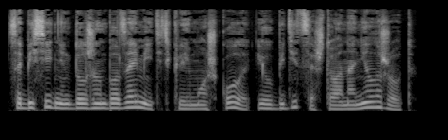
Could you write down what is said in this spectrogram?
Собеседник должен был заметить клеймо школы и убедиться, что она не лжет.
